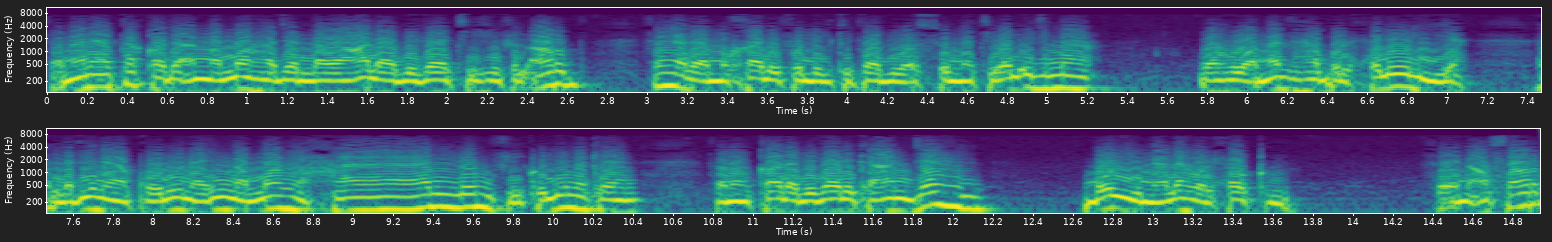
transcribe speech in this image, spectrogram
فمن اعتقد أن الله جل وعلا بذاته في الأرض فهذا مخالف للكتاب والسنة والإجماع وهو مذهب الحلولية الذين يقولون إن الله حال في كل مكان فمن قال بذلك عن جهل بين له الحكم فإن أصر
